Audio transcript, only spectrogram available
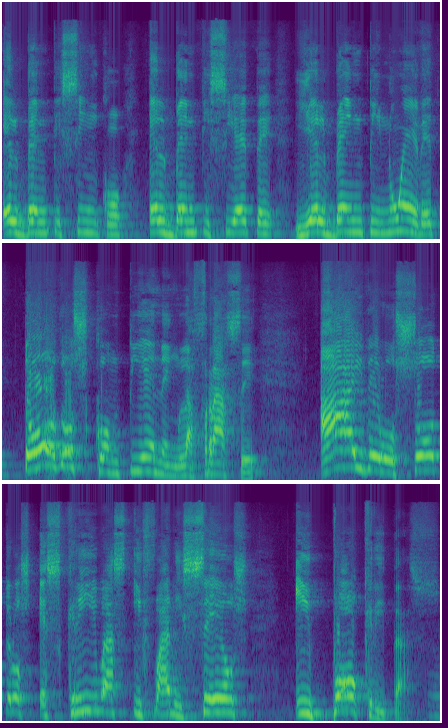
el 25, el 27 y el 29, todos contienen la frase, ay de vosotros, escribas y fariseos hipócritas.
